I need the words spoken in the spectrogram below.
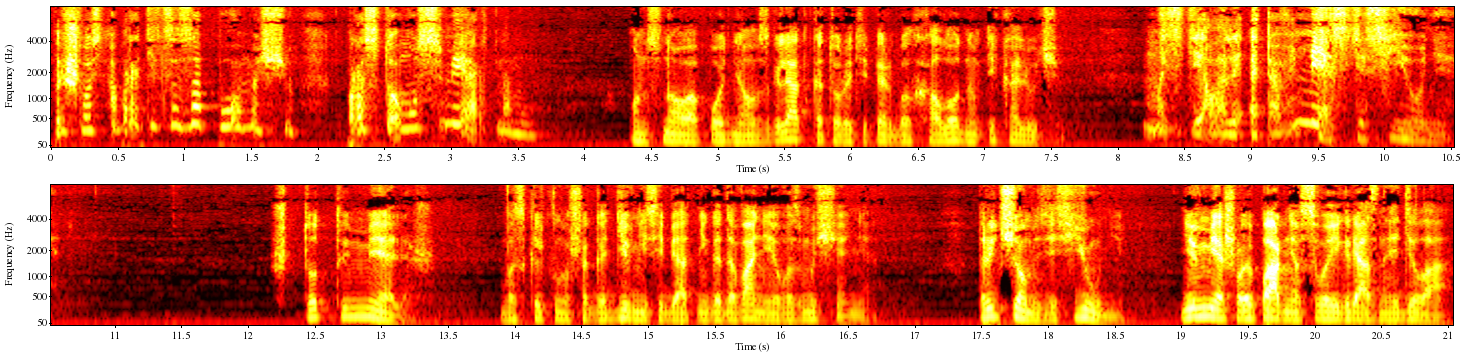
пришлось обратиться за помощью к простому смертному. Он снова поднял взгляд, который теперь был холодным и колючим. Мы сделали это вместе с Юни. «Что ты мелешь?» — воскликнул Шагади вне себя от негодования и возмущения. «При чем здесь Юни? Не вмешивай парня в свои грязные дела!»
